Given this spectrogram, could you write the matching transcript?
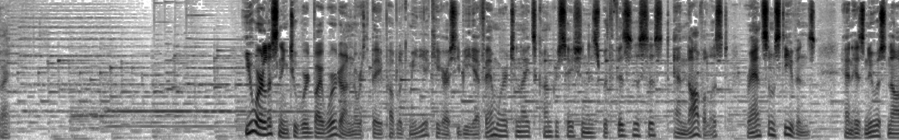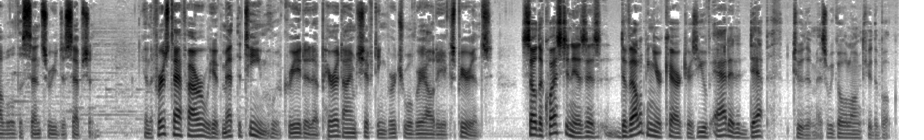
Right. You are listening to Word by Word on North Bay Public Media, KRCB FM, where tonight's conversation is with physicist and novelist Ransom Stephens and his newest novel, The Sensory Deception. In the first half hour, we have met the team who have created a paradigm shifting virtual reality experience. So the question is is developing your characters, you've added a depth to them as we go along through the book.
